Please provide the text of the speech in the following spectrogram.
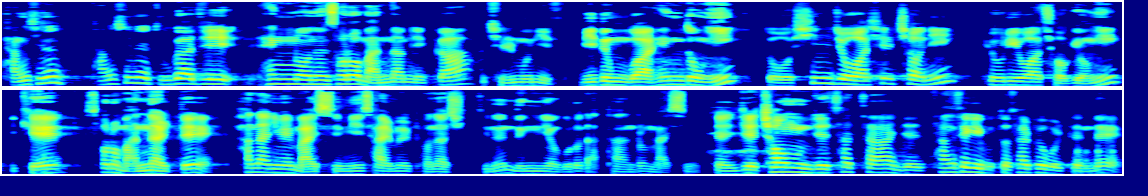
당신은 당신의 두 가지 행로는 서로 만납니까? 질문이 있습니다. 믿음과 행동이 또 신조와 실천이 교리와 적용이 이렇게 서로 만날 때 하나님의 말씀이 삶을 변화시키는 능력으로 나타나는 말씀입니다. 자, 이제 처음 이제 차차 이제 창세기부터 살펴볼 텐데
